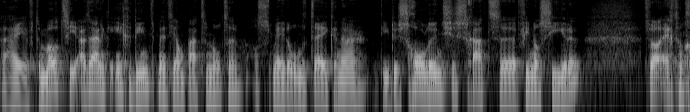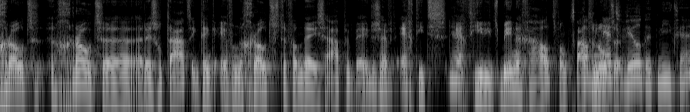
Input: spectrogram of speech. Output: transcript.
hij heeft een motie uiteindelijk ingediend met Jan Paternotte als mede-ondertekenaar, die de schoollunches gaat financieren. Het is wel echt een groot, een groot uh, resultaat. Ik denk een van de grootste van deze APB. Dus hij heeft echt, iets, ja. echt hier iets binnengehaald. Want het kabinet wilde het niet, hè?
